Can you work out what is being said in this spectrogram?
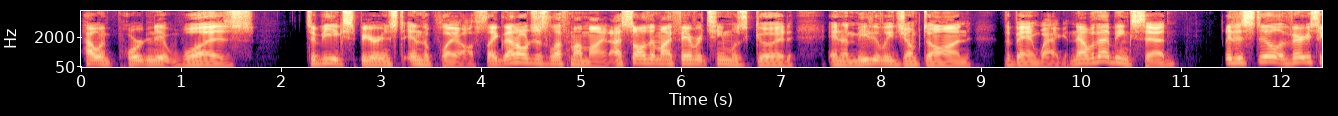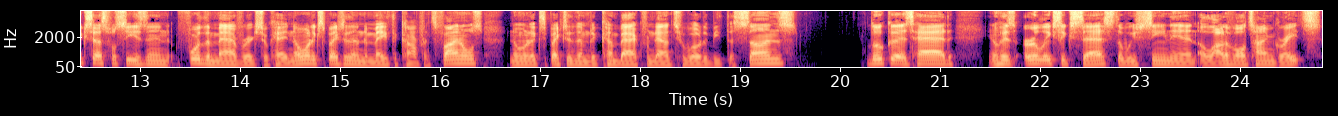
how important it was to be experienced in the playoffs. Like that all just left my mind. I saw that my favorite team was good and immediately jumped on the bandwagon. Now, with that being said, it is still a very successful season for the Mavericks. Okay, no one expected them to make the conference finals. No one expected them to come back from down 2-0 to beat the Suns. Luka has had, you know, his early success that we've seen in a lot of all-time greats.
